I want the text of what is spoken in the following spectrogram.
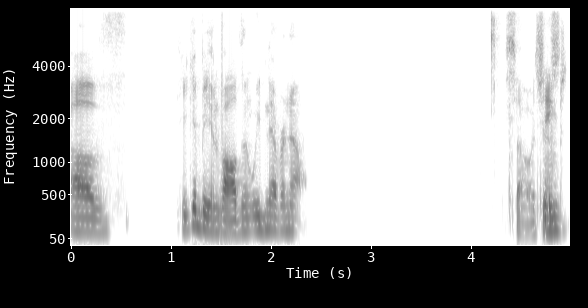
of he could be involved in it. We'd never know. So it seems, just,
